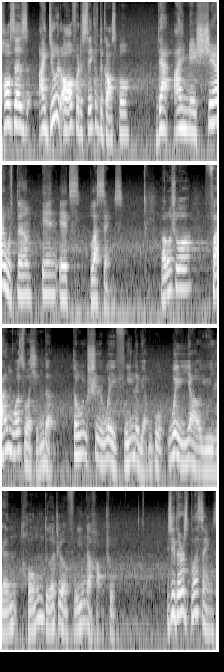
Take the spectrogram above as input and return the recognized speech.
Paul says, I do it all for the sake of the gospel, that I may share with them in its blessings. 保罗说：“凡我所行的，都是为福音的缘故，为要与人同得这福音的好处。 You see, there's blessings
